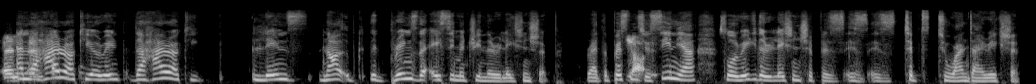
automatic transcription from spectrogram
and the hierarchy arrange the hierarchy lends now it brings the asymmetry in the relationship right the person's Yeah. your senior so already the relationship is is is tipped to one direction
